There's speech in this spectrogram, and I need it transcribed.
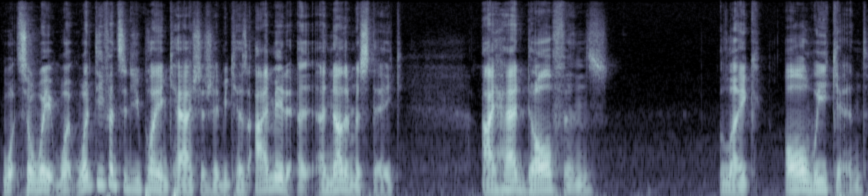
what? So wait, what what defense did you play in cash yesterday? Because I made a, another mistake. I had Dolphins, like all weekend,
